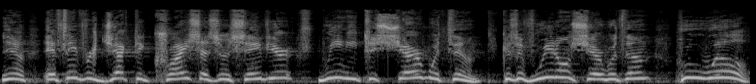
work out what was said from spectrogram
You know, if they've rejected Christ as their Savior, we need to share with them. Because if we don't share with them, who will?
